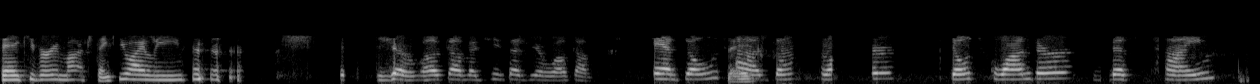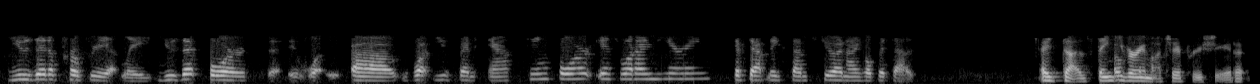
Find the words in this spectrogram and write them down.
Thank you very much. Thank you, Eileen. You're welcome, and she says you're welcome. And don't uh, don't squander don't squander this time. Use it appropriately. Use it for uh, what you've been asking for. Is what I'm hearing. If that makes sense to you, and I hope it does. it does. Thank you very much. I appreciate it.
